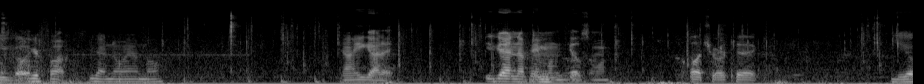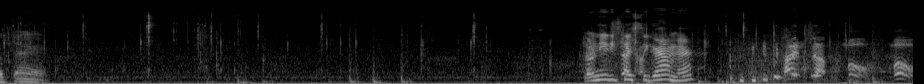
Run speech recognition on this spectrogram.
There you go. You're fucked. You got no ammo. No, he got it. He's got enough ammo to kill someone. Clutch your kick. Do your thing. Don't need to kiss the ground, man. Time's up. Move. Move.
